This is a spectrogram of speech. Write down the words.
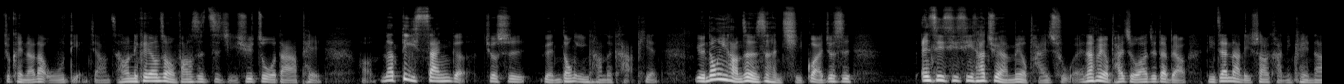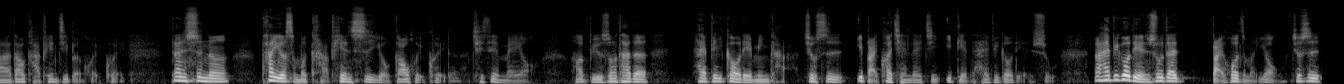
就可以拿到五点这样子。然后你可以用这种方式自己去做搭配。好，那第三个就是远东银行的卡片。远东银行真的是很奇怪，就是 NCCC 它居然没有排除，诶，那没有排除的话，就代表你在那里刷卡，你可以拿得到卡片基本回馈。但是呢，它有什么卡片是有高回馈的？其实也没有。好，比如说它的 Happy Go 联名卡就是一百块钱累积一点的 Happy Go 点数。那 Happy Go 点数在百货怎么用？就是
